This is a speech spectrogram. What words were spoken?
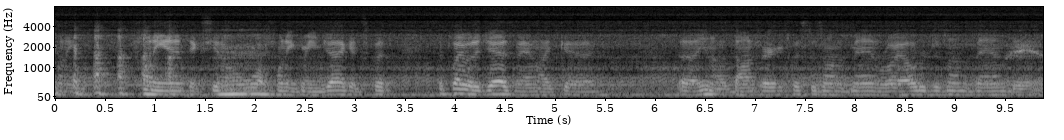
funny, funny antics, you know, wore funny green jackets. But to play with a jazz band like, uh, uh, you know, Don Fagerquist was on the band, Roy Eldridge was on the band. Uh,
